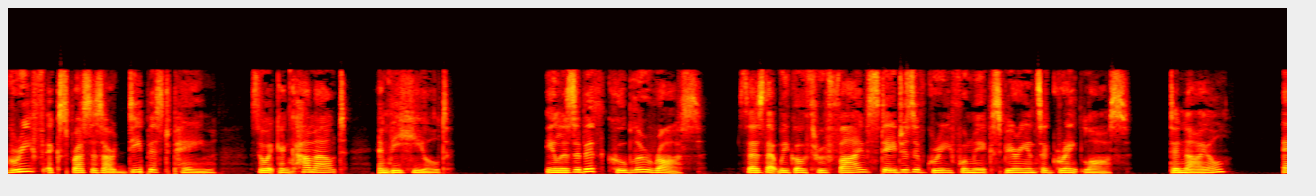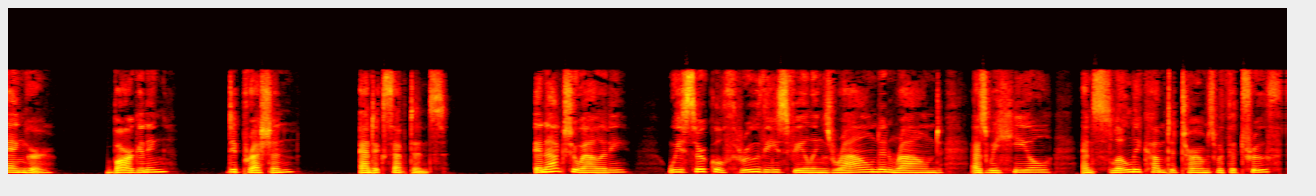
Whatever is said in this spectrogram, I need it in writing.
Grief expresses our deepest pain so it can come out and be healed. Elisabeth Kubler Ross says that we go through five stages of grief when we experience a great loss denial, anger, bargaining, depression, and acceptance. In actuality, we circle through these feelings round and round as we heal and slowly come to terms with the truth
